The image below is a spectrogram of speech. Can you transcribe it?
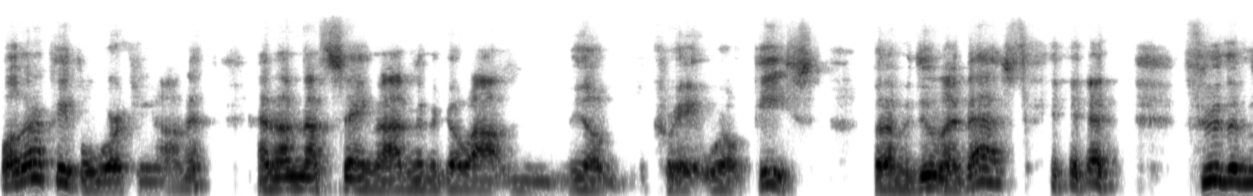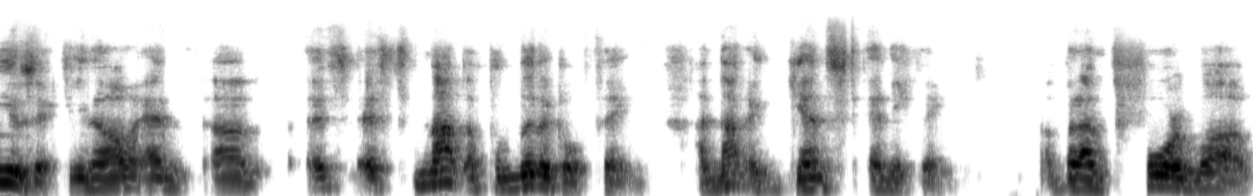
Well, there are people working on it, and I'm not saying that I'm going to go out and you know create world peace, but I'm going to do my best through the music, you know. And um, it's it's not a political thing. I'm not against anything but I'm for love.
